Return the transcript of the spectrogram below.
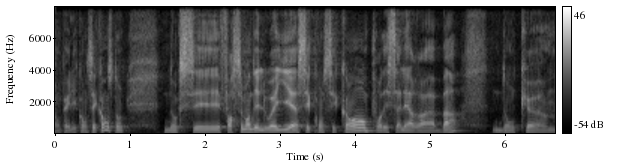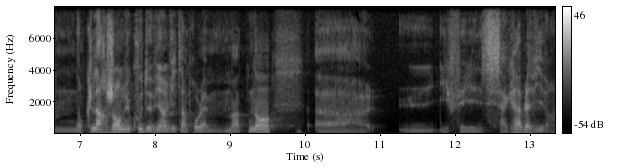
en payent les conséquences, donc donc c'est forcément des loyers assez conséquents pour des salaires euh, bas. Donc, euh, donc l'argent, du coup, devient vite un problème. Maintenant, euh, il fait, c'est agréable à vivre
